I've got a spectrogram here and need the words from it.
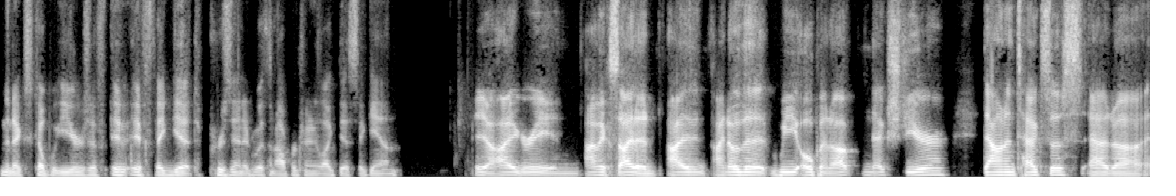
in the next couple years if, if if they get presented with an opportunity like this again. Yeah, I agree, and I'm excited. I I know that we open up next year down in Texas at uh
